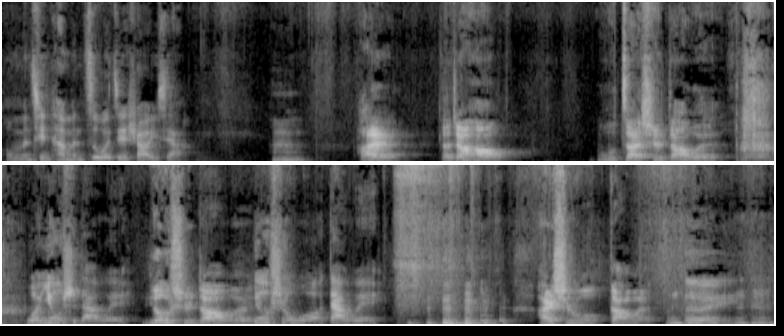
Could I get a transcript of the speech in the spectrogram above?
我们请他们自我介绍一下。嗯，嗨，大家好，我再是大卫，我又是大卫，又是大卫，又是我大卫。还是我大卫。嗯对嗯哼。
